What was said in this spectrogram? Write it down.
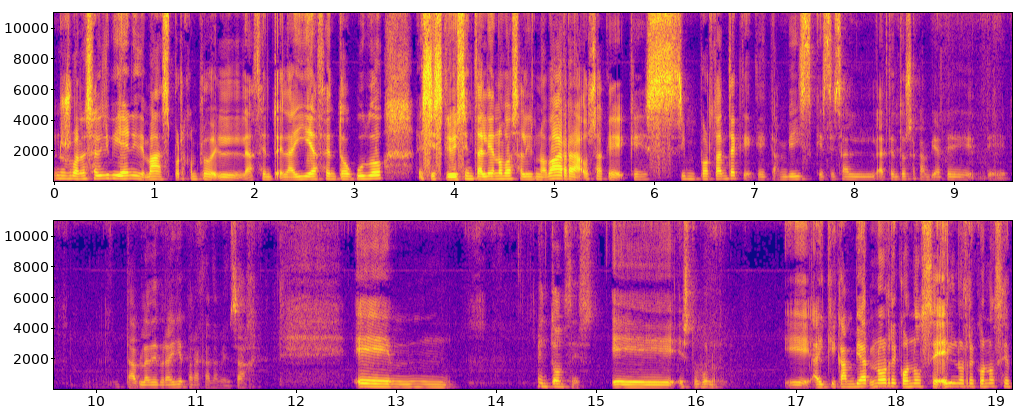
nos van a salir bien y demás. Por ejemplo, el acento, la I acento agudo, eh, si escribís en italiano va a salir una barra. O sea que, es importante que, que cambiéis, que estéis atentos a cambiar de, tabla de braille para cada mensaje. Em, entonces, eh, esto, bueno, eh, hay que cambiar, no reconoce, él no reconoce,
